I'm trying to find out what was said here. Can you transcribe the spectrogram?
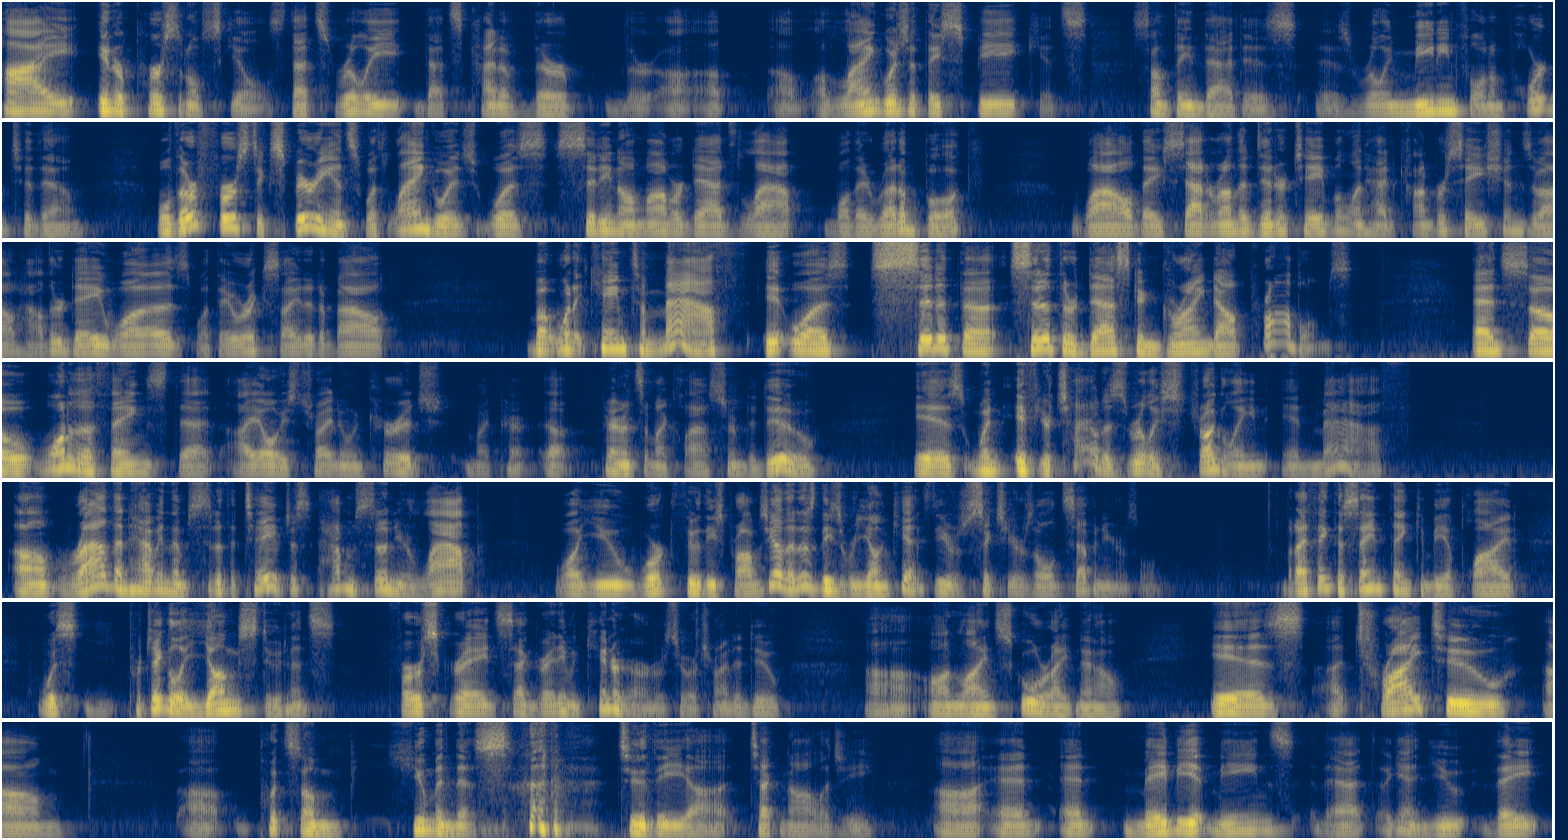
high interpersonal skills. That's really that's kind of their their uh, a, a, language that they speak. It's something that is is really meaningful and important to them. Well, their first experience with language was sitting on mom or dad's lap while they read a book while they sat around the dinner table and had conversations about how their day was, what they were excited about. But when it came to math, it was sit at the sit at their desk and grind out problems. And so one of the things that I always try to encourage my par- uh, parents in my classroom to do is when if your child is really struggling in math, um, rather than having them sit at the table, just have them sit on your lap while you work through these problems. Yeah, these were young kids. These were six years old, seven years old. But I think the same thing can be applied with particularly young students, first grade, second grade, even kindergartners who are trying to do uh, online school right now, is uh, try to um, uh, put some humanness to the uh, technology. Uh, and and maybe it means that again you they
